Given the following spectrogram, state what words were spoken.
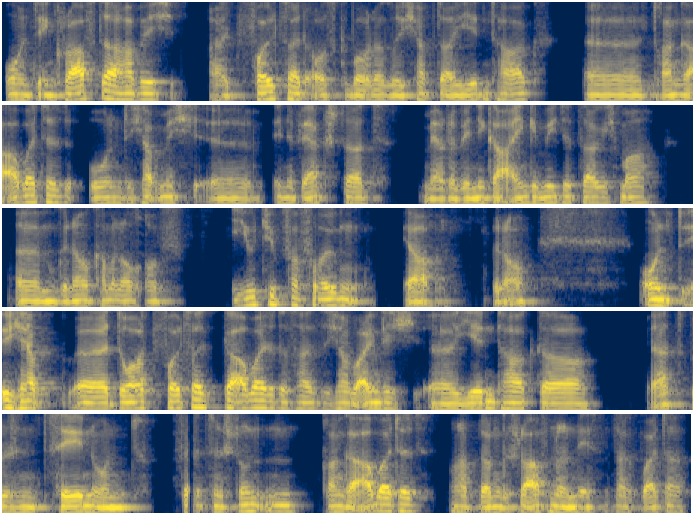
Und den Crafter habe ich halt Vollzeit ausgebaut. Also ich habe da jeden Tag äh, dran gearbeitet und ich habe mich äh, in eine Werkstatt mehr oder weniger eingemietet, sage ich mal. Ähm, genau, kann man auch auf YouTube verfolgen. Ja, genau. Und ich habe äh, dort Vollzeit gearbeitet. Das heißt, ich habe eigentlich äh, jeden Tag da ja, zwischen 10 und 14 Stunden dran gearbeitet und habe dann geschlafen und am nächsten Tag weiter,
